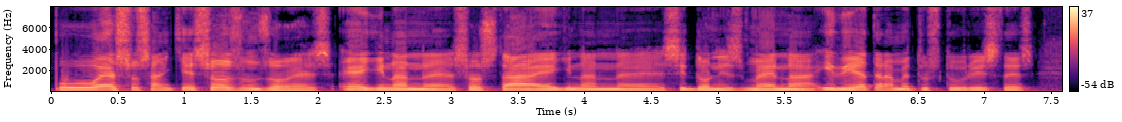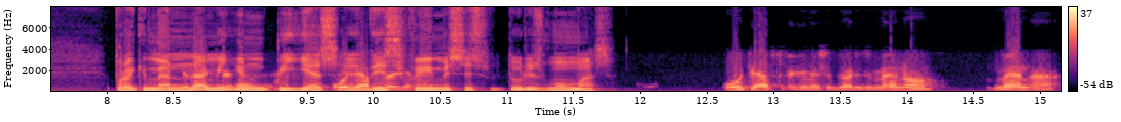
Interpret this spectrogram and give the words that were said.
που έσωσαν και σώζουν ζωές. Έγιναν ε, σωστά, έγιναν ε, συντονισμένα ιδιαίτερα με τους τουρίστες προκειμένου να μην γίνουν πηγές δυσφήμισης του τουρισμού μας. Ούτε αυτό έγινε συντονισμένο μένα,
